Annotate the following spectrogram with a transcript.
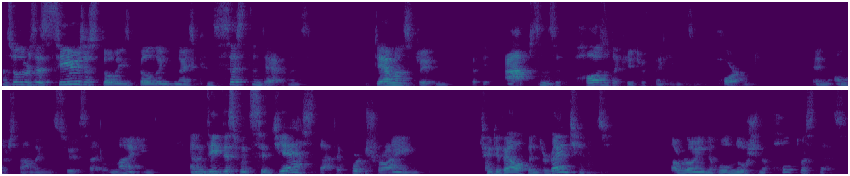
And so there was a series of studies building nice consistent evidence demonstrating that the absence of positive future thinking is important in understanding the suicidal mind and indeed, this would suggest that if we're trying to develop interventions around the whole notion of hopelessness,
